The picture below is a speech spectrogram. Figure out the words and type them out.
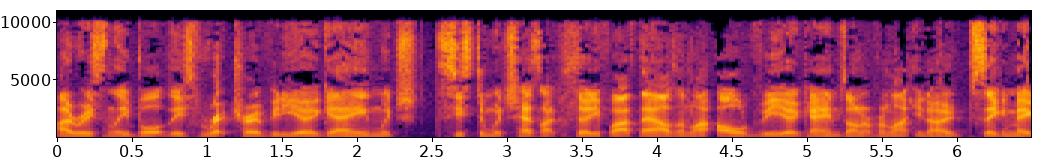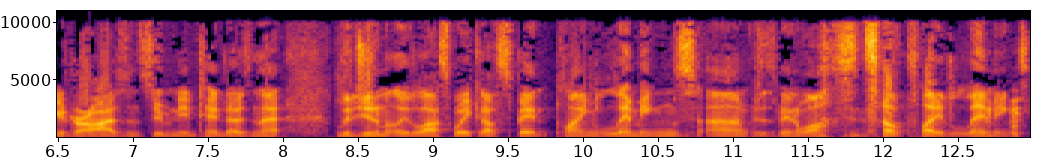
I recently bought this retro video game, which system which has like 35,000 like old video games on it from like, you know, Sega Mega Drives and Super Nintendos and that. Legitimately the last week I've spent playing Lemmings, um, cause it's been a while since I've played Lemmings.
